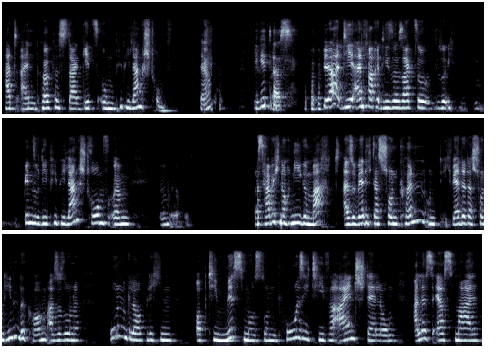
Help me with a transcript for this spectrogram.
hat einen Purpose, da geht es um Pipi Langstrumpf. Ja? Wie geht das? Ja, die einfach, die so sagt, so, so ich, ich bin so die Pipi Langstrumpf, ähm das habe ich noch nie gemacht, also werde ich das schon können und ich werde das schon hinbekommen. Also so einen unglaublichen Optimismus, so eine positive Einstellung, alles erstmal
